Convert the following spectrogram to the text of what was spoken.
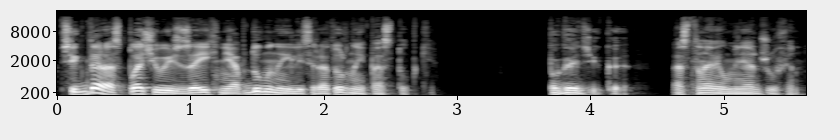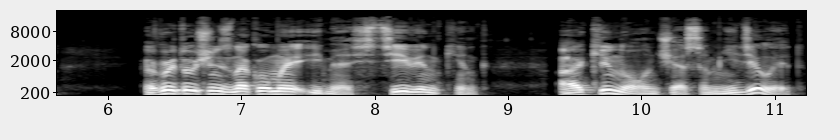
всегда расплачиваюсь за их необдуманные литературные поступки. Погоди-ка, остановил меня Джуфин. Какое-то очень знакомое имя Стивен Кинг. А кино он часом не делает?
